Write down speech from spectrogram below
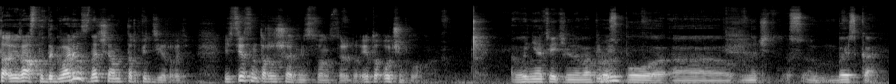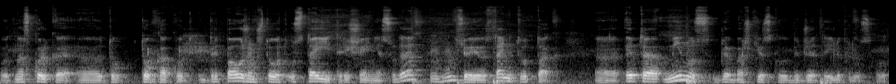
раз ты договорился, значит надо торпедировать. Естественно, это разрушает инвестиционную среду. Это очень плохо. Вы не ответили на вопрос угу. по а, значит, БСК. Вот насколько э, то, то, как вот предположим, что вот устоит решение суда, угу. все, и станет вот так. Э, это минус для башкирского бюджета или плюс? Вот,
